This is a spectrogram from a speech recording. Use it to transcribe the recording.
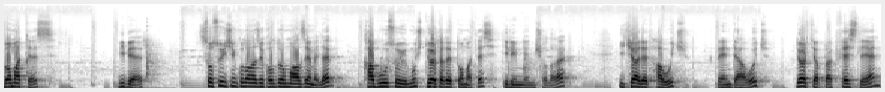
domates, biber. Sosu için kullanacak olduğum malzemeler kabuğu soyulmuş 4 adet domates dilimlenmiş olarak, 2 adet havuç, rende havuç, 4 yaprak fesleğen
